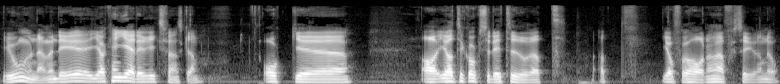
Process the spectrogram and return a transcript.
jo, nej, men det är, jag kan ge dig rikssvenskan. Och eh, ja, jag tycker också det är tur att, att jag får ha den här frisyren då.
